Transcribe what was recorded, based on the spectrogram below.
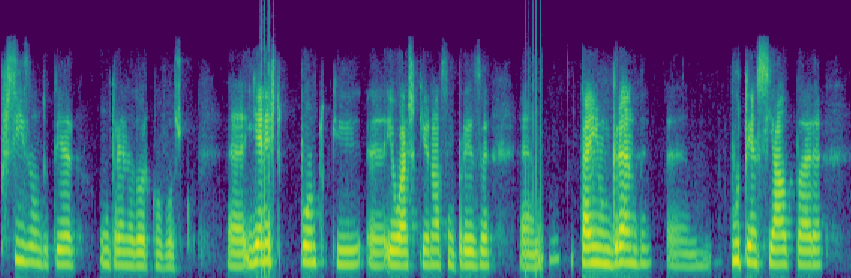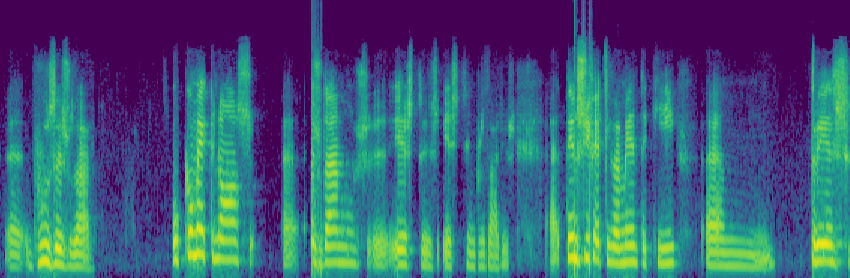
precisam de ter um treinador convosco. Uh, e é neste ponto que uh, eu acho que a nossa empresa eh, tem um grande potencial para vos ajudar. Como é que nós ajudamos estes, estes empresários? temos efetivamente aqui um, três,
